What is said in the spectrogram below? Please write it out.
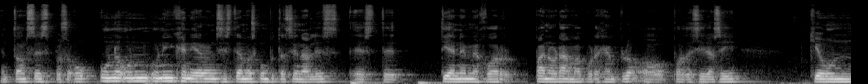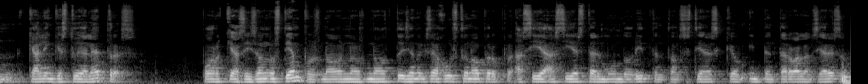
entonces, pues un, un, un, ingeniero en sistemas computacionales este, tiene mejor panorama, por ejemplo, o por decir así, que, un, que alguien que estudia letras. Porque así son los tiempos, no, no, no estoy diciendo que sea justo, no, pero así, así está el mundo ahorita, entonces tienes que intentar balancear eso.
